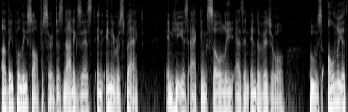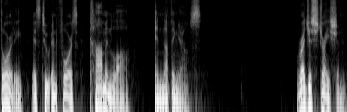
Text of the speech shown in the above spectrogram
of a police officer does not exist in any respect, and he is acting solely as an individual whose only authority is to enforce common law and nothing else. Registration.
